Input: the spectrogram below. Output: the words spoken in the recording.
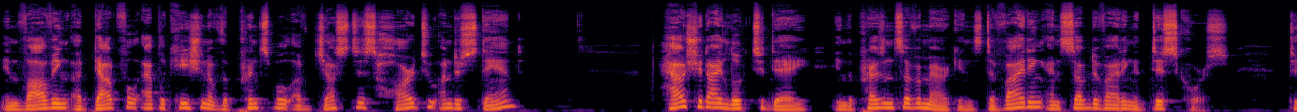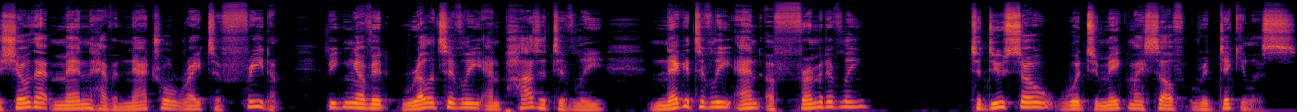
involving a doubtful application of the principle of justice hard to understand? How should I look today in the presence of Americans dividing and subdividing a discourse to show that men have a natural right to freedom, speaking of it relatively and positively negatively and affirmatively, to do so would to make myself ridiculous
